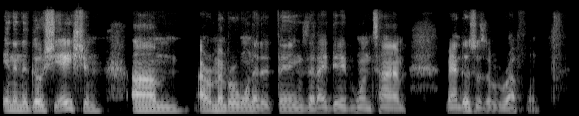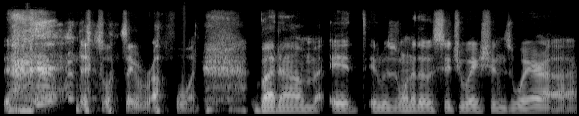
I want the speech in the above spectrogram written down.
In a negotiation, um, I remember one of the things that I did one time, man, this was a rough one. this was a rough one. But um it it was one of those situations where uh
